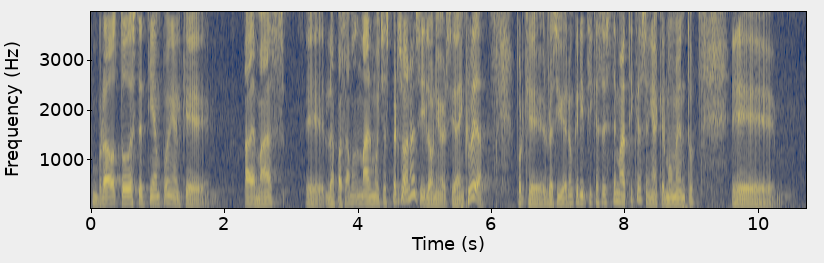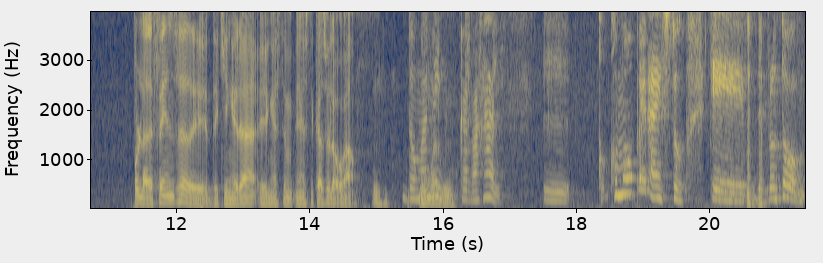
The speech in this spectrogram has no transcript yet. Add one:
cobrado todo este tiempo en el que además eh, la pasamos mal muchas personas y la universidad incluida, porque recibieron críticas sistemáticas en aquel momento. Eh, por la defensa de, quien era en este, en este caso el abogado. Don Marvin Carvajal, ¿Cómo opera esto? Eh, de pronto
